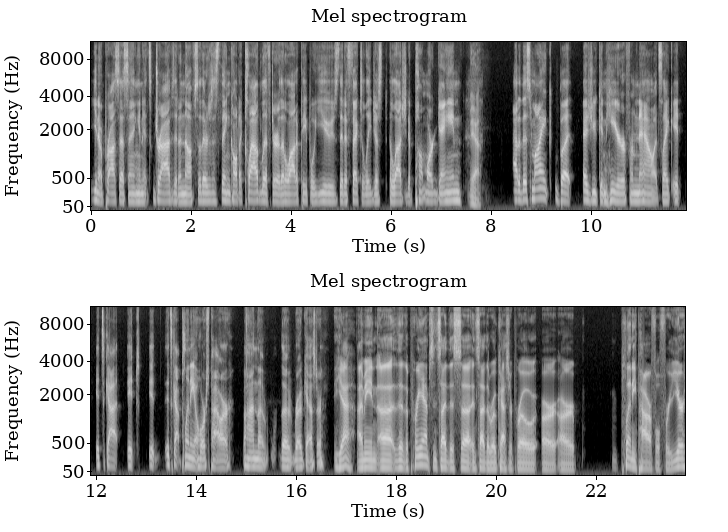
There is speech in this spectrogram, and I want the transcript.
you know, processing and it drives it enough. So there's this thing called a cloud lifter that a lot of people use that effectively just allows you to pump more gain Yeah. out of this mic. But as you can hear from now, it's like it it's got it it it's got plenty of horsepower behind the the Rodecaster. Yeah, I mean, uh, the the preamps inside this uh, inside the Rodecaster Pro are are plenty powerful for your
